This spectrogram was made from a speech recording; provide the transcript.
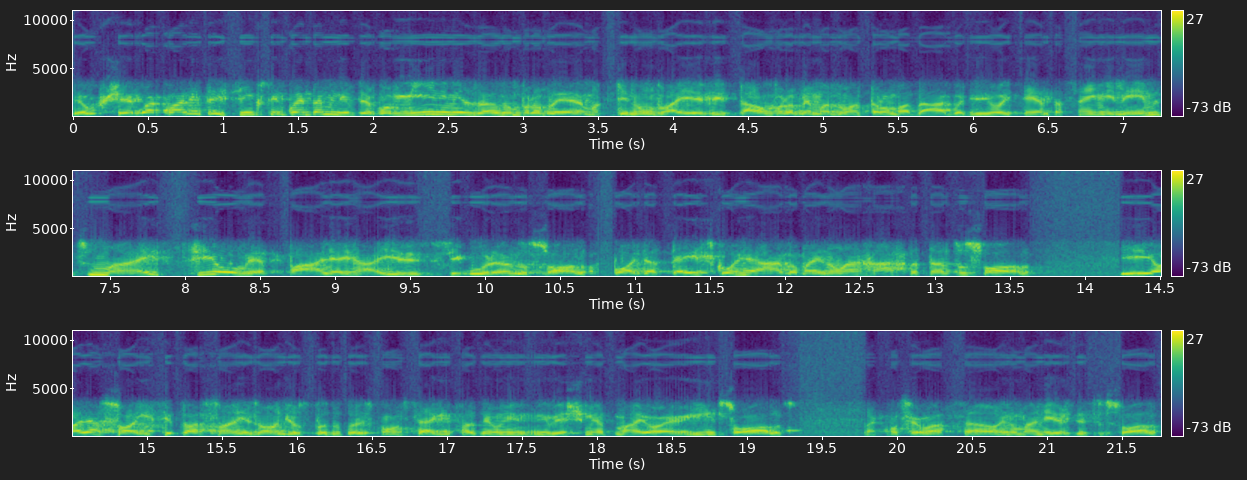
eu chego a 45, 50 milímetros. Eu vou minimizando um problema, que não vai evitar um problema de uma tromba d'água de 80, 100 milímetros, mas se houver palha e raízes segurando o solo, pode até escorrer água, mas não arrasta tanto o solo. E olha só, em situações onde os produtores conseguem fazer um investimento maior em solos, na conservação e no manejo desse solo.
